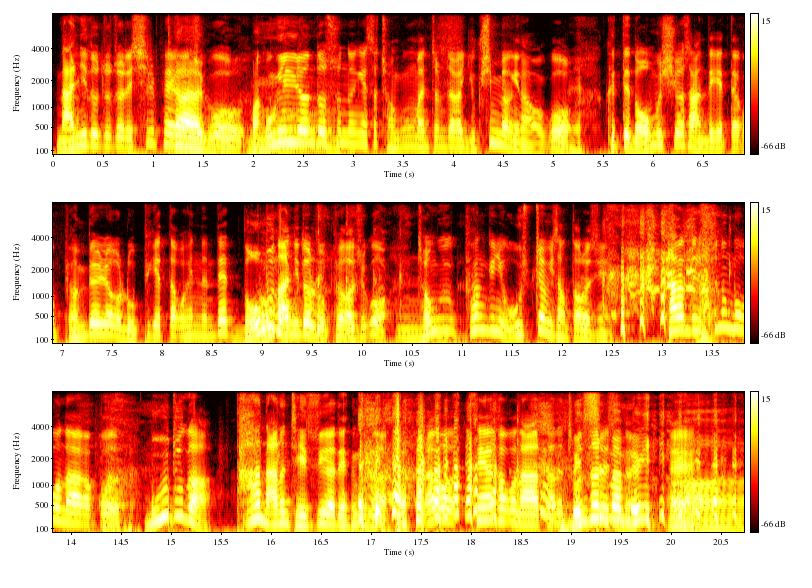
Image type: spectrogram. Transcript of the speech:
난이도 조절에 실패해가지고 막- 01년도 수능에서 전국 만점자가 60명이 나오고 예. 그때 너무 쉬워서 안 되겠다고 변별력을 높이겠다고 했는데 너무, 너무- 난이도를 높여가지고 음. 전국 평균이 50점 이상 떨어진 사람들이 수능 보고 나와갖고 모두가 다 나는 재수해야 되는구나라고 생각하고 나왔다는 전설의 수능. 명이? 예. 아,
